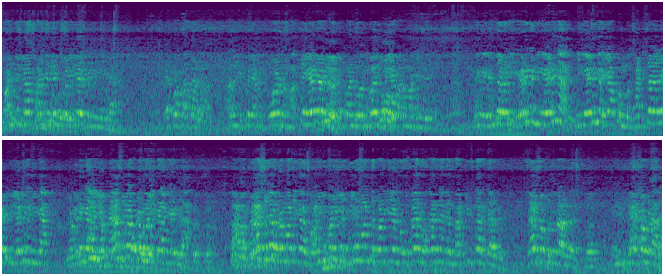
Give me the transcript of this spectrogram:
பண்டில பண்டிலைன்னு சொல்லிட்டே இருக்கீங்க எப்ப பார்த்தாலும் அது இப்ப எனக்கு போடணும் மத்த ஏரியா பண்ணி வரும்போது இப்ப வர மாட்டேங்குது நீங்க எந்த வழி? எடுங்க நீங்க எடுங்க. நீங்க எடுங்க ஐயா இப்ப எடுங்க நீங்க. எடுங்க ஐயா பேசவே விட மாட்டேங்கிறாங்க இல்ல நாங்க பேசவே விட மாட்டேங்கிறோம் படிக்க படிக்க தீர்மானத்தை படிக்க உட்கார் உட்கார்ந்து எங்க நட்டிட்டு தான் இருக்காரு பேச விடுறாரு பேச விடாது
